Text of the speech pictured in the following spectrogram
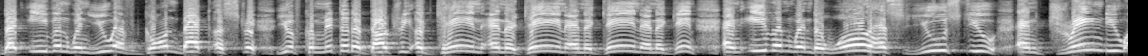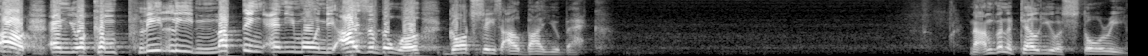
that even when you have gone back astray, you have committed adultery again and again and again and again. And even when the world has used you and drained you out and you're completely nothing anymore in the eyes of the world, God says, I'll buy you back. Now, I'm going to tell you a story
